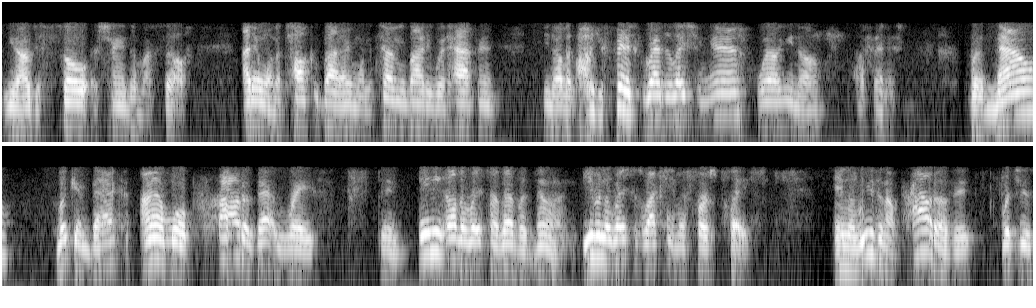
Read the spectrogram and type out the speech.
You know, I was just so ashamed of myself. I didn't want to talk about it. I didn't want to tell anybody what happened. You know, like, oh, you finished. Congratulations. Yeah, well, you know, I finished. But now, looking back, I am more proud of that race than any other race I've ever done, even the races where I came in first place. And the reason I'm proud of it, which is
